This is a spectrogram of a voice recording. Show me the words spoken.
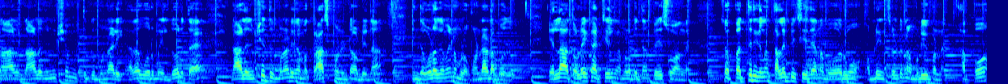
நாலு நாலு நிமிஷத்துக்கு முன்னாடி அதாவது ஒரு மைல் தூரத்தை நாலு நிமிஷத்துக்கு முன்னாடி நம்ம கிராஸ் பண்ணிட்டோம் அப்படின்னா இந்த உலகமே நம்மளை கொண்டாட போகுது. எல்லா தொலைக்காட்சியிலும் நம்மளை பற்றி தான் பேசுவாங்க. ஸோ பத்திரிகைலாம் தலைப்பு செய்தால் நம்ம வருவோம் அப்படின்னு சொல்லிட்டு நான் முடிவு பண்ணேன். அப்போது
